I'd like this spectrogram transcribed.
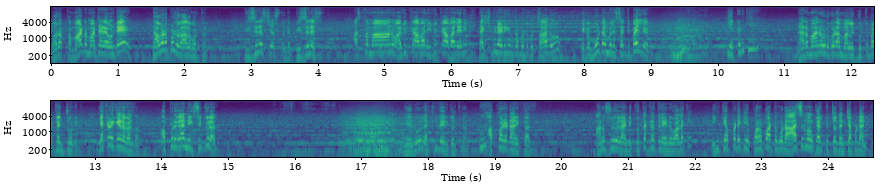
మరొక్క మాట మాట్లాడావంటే దవడపళ్ళు రాలగొడతాను. బిజినెస్ చేస్తుంటే బిజినెస్. అస్తమానం అవి కావాలి ఇవి కావాలి అని లక్ష్మిని అడిగినంత మటుకు చాలు. ఇక మూటమ్మలి సర్ది బయలుదేరు. ఎక్కడికి? నరమానవుడు కూడా మనల్ని గుర్తుపట్టలేని చోటికి. ఎక్కడికైనా వెళ్దాం. అప్పుడుగా నీకు సిగ్గురాదు నేను లక్ష్మి దగ్గరికి వెళ్తున్నాను. అప్పడడానికి కాదు. అనసూయ లాంటి కృతజ్ఞత లేని వాళ్ళకి ఇంకెప్పటికీ పొరపాటు కూడా ఆశ్రమం కల్పించొద్దని చెప్పడానికి.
